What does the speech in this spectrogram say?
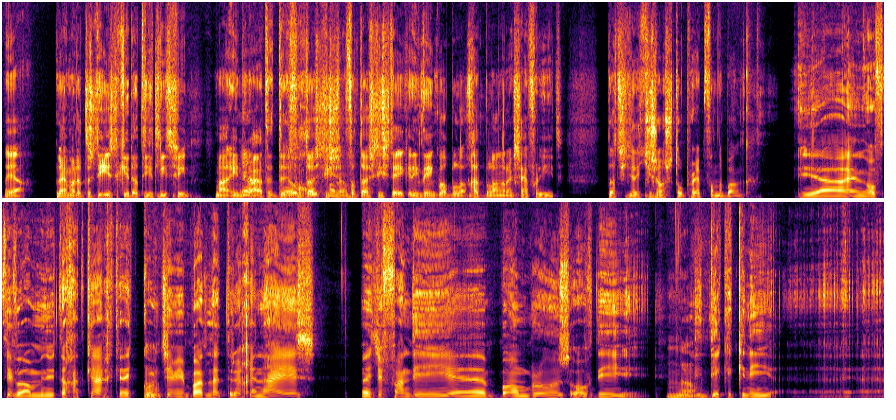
Ja. Nee, maar dat is de eerste keer dat hij het liet zien. Maar inderdaad, Ja, het is goed fantastisch, fantastisch teken. En ik denk wel gaat belangrijk zijn voor de Heat. Dat je, dat je zo'n stopper hebt van de bank. Ja, en of hij wel minuten gaat krijgen. Kijk, komt Jimmy Butler terug en hij is, weet je, van die eh bone bruise of die, Ja. die dikke knie. eh, eh,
